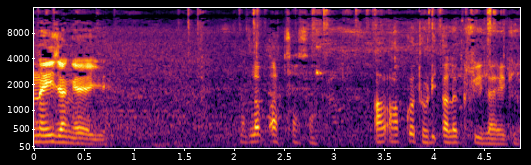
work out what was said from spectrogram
नई जगह है ये। मतलब अच्छा सा। अब आपको थोड़ी अलग फील आएगी।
